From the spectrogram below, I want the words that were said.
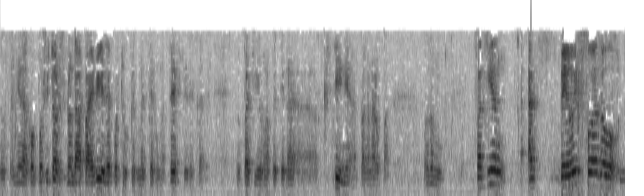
eu tenía compositores non daba para vivir depois tuve que meter unha tese de cada meu pai tiña unha pequena cristiña para ganar o pan o domingo facían as peor fora do,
